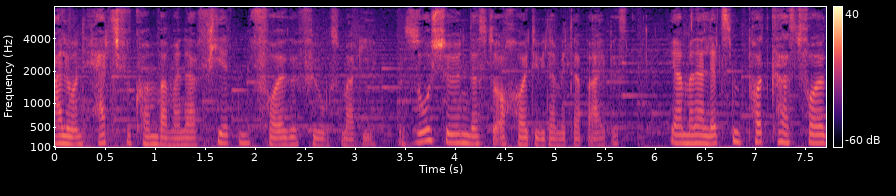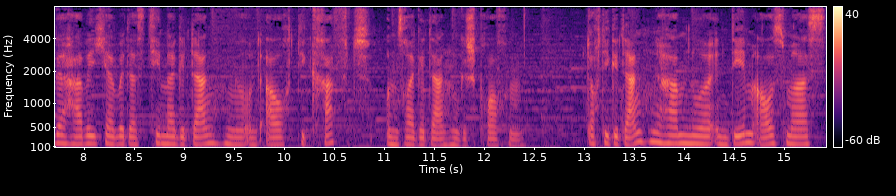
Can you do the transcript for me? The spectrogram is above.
Hallo und herzlich willkommen bei meiner vierten Folge Führungsmagie. So schön, dass du auch heute wieder mit dabei bist. Ja, in meiner letzten Podcast-Folge habe ich ja über das Thema Gedanken und auch die Kraft unserer Gedanken gesprochen. Doch die Gedanken haben nur in dem Ausmaß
